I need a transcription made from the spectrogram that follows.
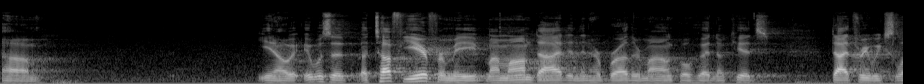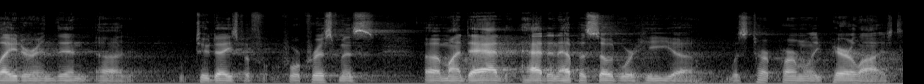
um, you know, it was a, a tough year for me. My mom died, and then her brother, my uncle, who had no kids, died three weeks later. And then uh, two days before Christmas, uh, my dad had an episode where he uh, was ter- permanently paralyzed,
